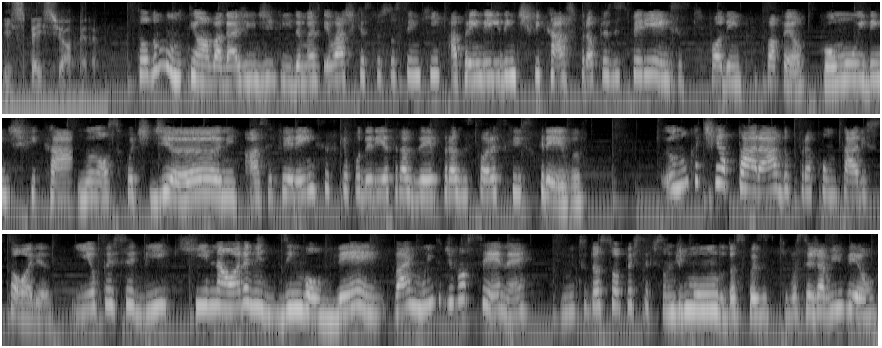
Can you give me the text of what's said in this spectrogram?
e Space Opera. Todo mundo tem uma bagagem de vida, mas eu acho que as pessoas têm que aprender a identificar as próprias experiências que podem ir pro papel. Como identificar no nosso cotidiano as referências que eu poderia trazer para as histórias que eu escrevo eu nunca tinha parado para contar histórias. E eu percebi que na hora de desenvolver, vai muito de você, né? Muito da sua percepção de mundo, das coisas que você já viveu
